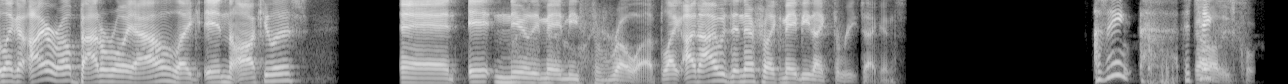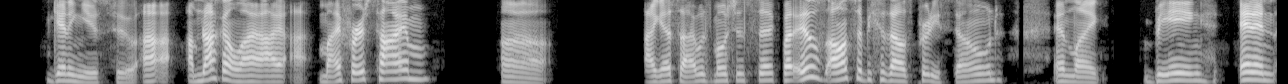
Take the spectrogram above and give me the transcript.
like a IRL battle royale like in the Oculus, and it nearly made me throw up. Like, and I was in there for like maybe like three seconds. I think it takes cool- getting used to. I, I- I'm not gonna lie. I, I my first time, uh, I guess I was motion sick, but it was also because I was pretty stoned, and like being and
